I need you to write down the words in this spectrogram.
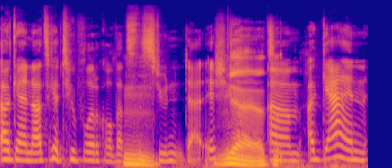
again, not to get too political, that's the student debt issue. Mm-hmm. Yeah, that's a- um, again,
